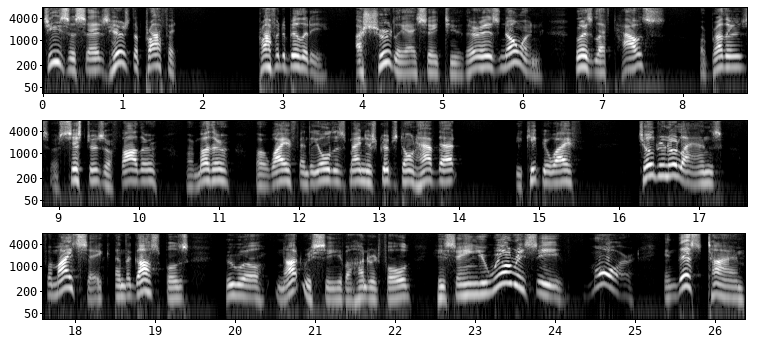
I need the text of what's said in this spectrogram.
Jesus says, "Here's the profit, profitability. Assuredly, I say to you, there is no one who has left house, or brothers, or sisters, or father, or mother, or wife, and the oldest manuscripts don't have that. You keep your wife, children, or lands." For my sake and the gospel's, who will not receive a hundredfold. He's saying you will receive more in this time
